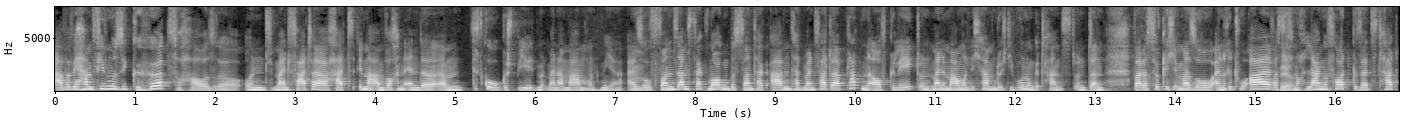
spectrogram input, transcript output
Aber wir haben viel Musik gehört zu Hause und mein Vater hat immer am Wochenende ähm, Disco gespielt mit meiner Mom und mir. Also mhm. von Samstagmorgen bis Sonntagabend hat mein Vater Platten aufgelegt und meine Mom und ich haben durch die Wohnung getanzt. Und dann war das wirklich immer so ein Ritual, was ja. sich noch lange fortgesetzt hat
